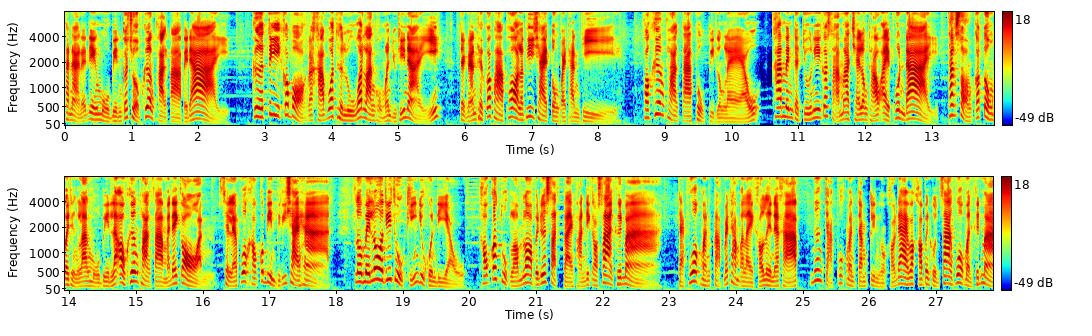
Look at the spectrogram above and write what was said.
ขณะนั้นเองหมู่บินก็โฉบเครื่องพรางตาไปได้ เกอร์ตี้ก็บอกนะครับว่าเธอรู้ว่ารังของมันอยู่ที่ไหน จากนั้นเธอก็พาพ่อและพี่ชายตรงไปทันที พอเครื่องพลางตาถูกปิดลงแล้วคาเมนกับจูนี่ก็สามารถใช้รองเท้าไอพ่นได้ ทั้งสองก็ตรงไปถึงรังหมูบินแล้วเอาเครื่องพลางตามาได้ก่อน เสร็จแล้วพวกเขาก็บินไปที่ชายหาดโรเมโลที่ถูกทิ้งอยู่คนเดียว เขาก็ถูกล้อมรอบไปด้วยสัตว์กลายพันธุ์ที่เขาสร้างขึ้นมา แต่พวกมันกลับไม่ทำอะไรเขาเลยนะครับ เนื่องจากพวกมันจำกลิ่นของเขาได้ว่าเขาเป็นคนสร้างพวกมันขึ้นมา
